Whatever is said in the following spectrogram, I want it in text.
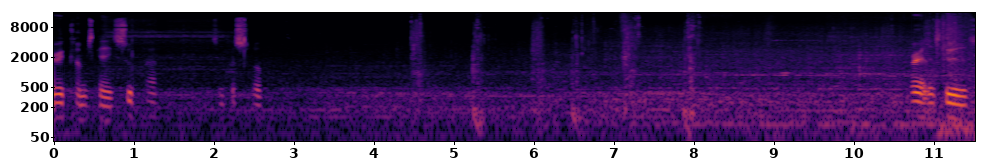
Here it comes guys, super, super slow. Alright, let's do this.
